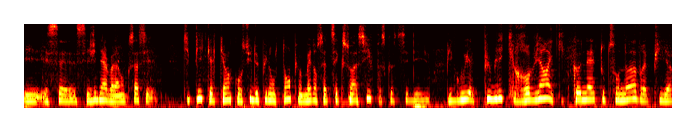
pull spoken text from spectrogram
et, et c'est génial. Voilà, donc ça c'est typique, quelqu'un qu'on suit depuis longtemps, puis on met dans cette section assif parce que c'est des bigouilles, le public qui revient et qui connaît toute son œuvre. Et puis, euh,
